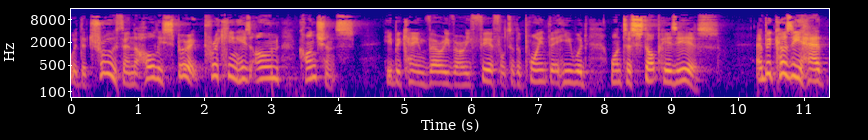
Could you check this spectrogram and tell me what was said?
with the truth and the Holy Spirit pricking his own conscience, he became very, very fearful to the point that he would want to stop his ears. And because he had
